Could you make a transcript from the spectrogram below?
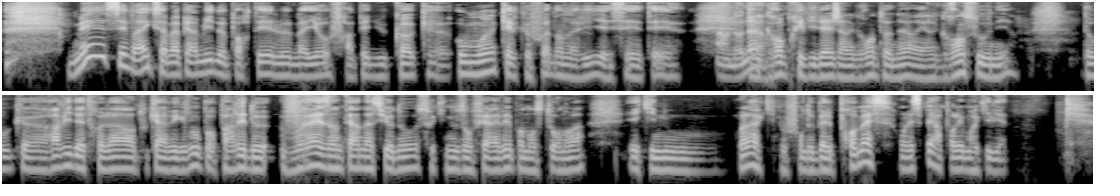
Mais c'est vrai que ça m'a permis de porter le maillot frappé du coq euh, au moins quelques fois dans ma vie et c'était un honneur, un grand privilège, un grand honneur et un grand souvenir. Donc euh, ravi d'être là, en tout cas avec vous, pour parler de vrais internationaux, ceux qui nous ont fait rêver pendant ce tournoi et qui nous voilà, qui nous font de belles promesses, on l'espère, pour les mois qui viennent.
